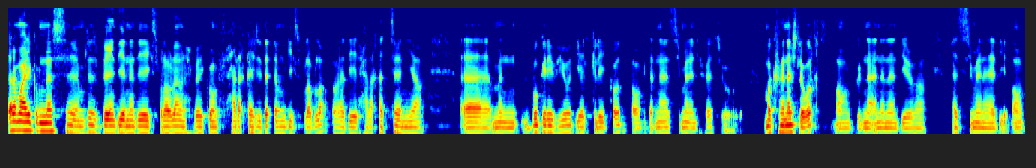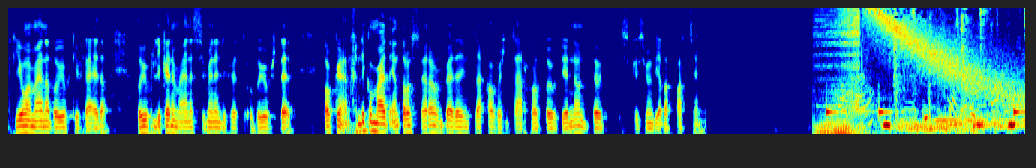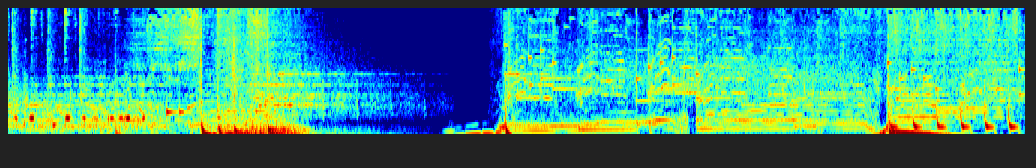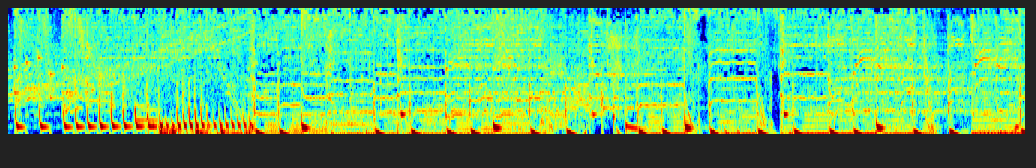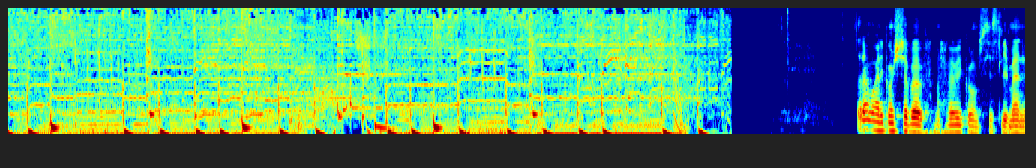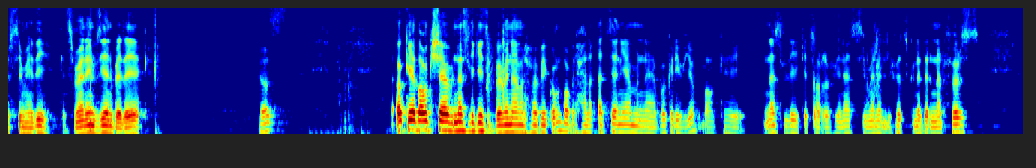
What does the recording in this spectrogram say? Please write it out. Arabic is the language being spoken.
السلام عليكم الناس المتتبعين ديالنا ديال Geeksblabla مرحبا بكم في حلقة جديدة من Geeksblabla وهذه الحلقة الثانية آه، من ال book review ديال Clean Code donc درناها السيمانة اللي فاتت وما كفاناش الوقت. donc قلنا أننا نديروها هذه السيمانة هذه donc اليوم معنا ضيوف كيف العادة؟ الضيوف اللي كانوا معنا السيمانة اللي فاتت وضيوف جداد. donc نخليكم مع ال intro الصغيره ومن بعد نتلاقاو باش نتعرفوا على الضيوف ديالنا ونبداو ال discussion ديال la partie الثانية السلام عليكم الشباب. مرحبا بكم سي سليمان وسي مهدي. كتسمعوني مزيان بعدا ياك yes. Okay donc شباب الناس اللي كيتبع منا مرحبا بكم. donc الحلقة الثانية من book review. donc الناس اللي كيتفرجوا فينا السيمانة اللي فاتت كنا درنا ال first.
